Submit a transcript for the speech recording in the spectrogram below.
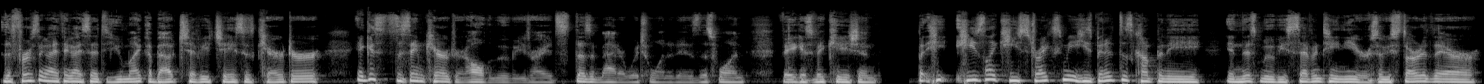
the first thing I think I said to you, Mike, about Chevy Chase's character. I guess it's the same character in all the movies, right? It doesn't matter which one it is. This one, Vegas Vacation, but he he's like he strikes me. He's been at this company in this movie 17 years. So he started there.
